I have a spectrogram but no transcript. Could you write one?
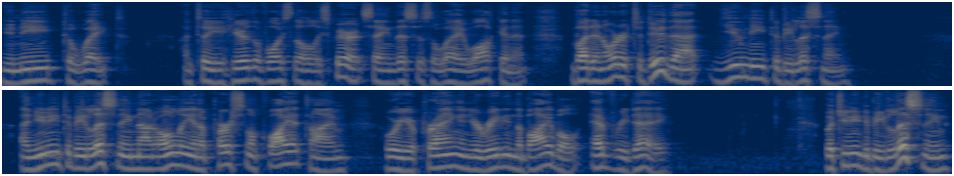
You need to wait until you hear the voice of the Holy Spirit saying, This is the way, walk in it. But in order to do that, you need to be listening. And you need to be listening not only in a personal quiet time where you're praying and you're reading the Bible every day, but you need to be listening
